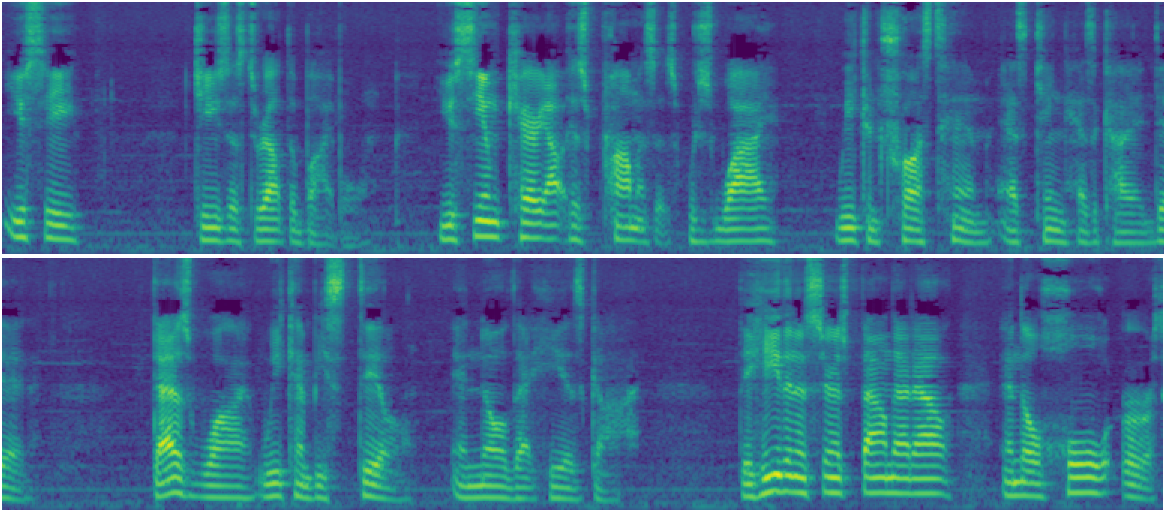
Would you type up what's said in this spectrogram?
You see Jesus throughout the Bible. You see him carry out his promises, which is why we can trust him as King Hezekiah did. That is why we can be still and know that he is God. The heathen Assyrians found that out, and the whole earth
